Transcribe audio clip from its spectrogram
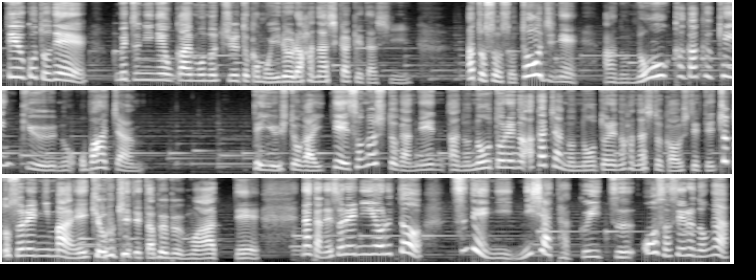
っていうことで、別にね、お買い物中とかもいろいろ話しかけたし、あとそうそう、当時ね、あの、脳科学研究のおばあちゃんっていう人がいてその人がねあの脳トレの赤ちゃんの脳トレの話とかをしててちょっとそれにまあ影響を受けてた部分もあってなんかねそれによると常に二者択一をさせるのが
